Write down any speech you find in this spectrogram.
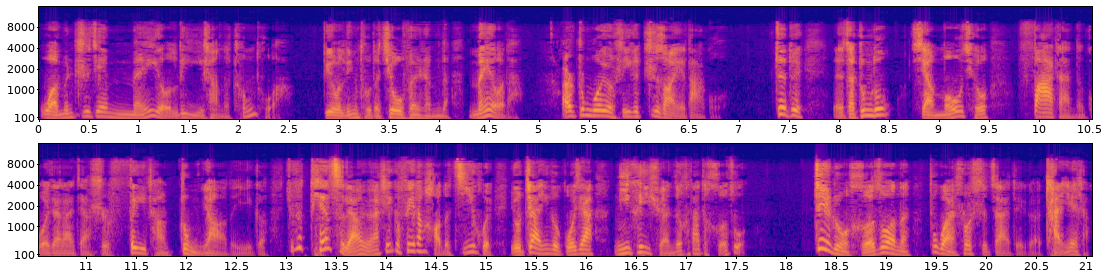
我们之间没有利益上的冲突啊，比如领土的纠纷什么的没有的。而中国又是一个制造业大国，这对呃在中东想谋求。发展的国家来讲是非常重要的一个，就是天赐良缘，是一个非常好的机会。有这样一个国家，你可以选择和他的合作。这种合作呢，不管说是在这个产业上，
